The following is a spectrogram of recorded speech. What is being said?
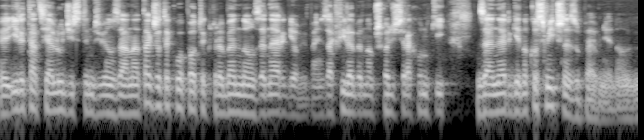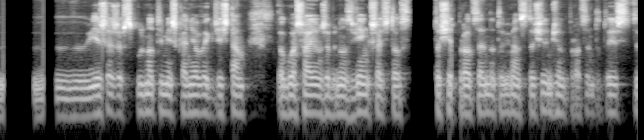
y, irytacja ludzi z tym związana, także te kłopoty, które będą z energią. Wie za chwilę będą przychodzić rachunki za energię, no kosmiczne zupełnie. No, jeszcze, że wspólnoty mieszkaniowe gdzieś tam ogłaszają, że będą zwiększać to 107%, no to wie pan, 170% to, to jest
